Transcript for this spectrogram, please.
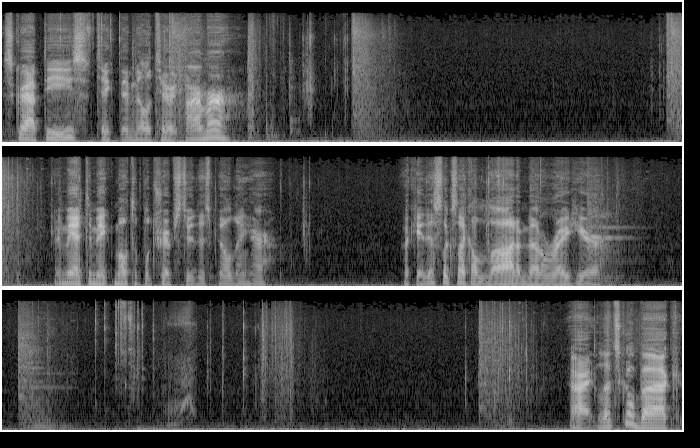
Scrap these. Take the military armor. We may have to make multiple trips through this building here. Okay, this looks like a lot of metal right here. Alright, let's go back.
